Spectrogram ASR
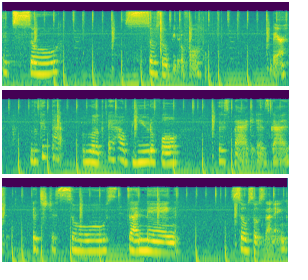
it's so so so beautiful. There. Look at that. Look at how beautiful this bag is guys. It's just so stunning. So so stunning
